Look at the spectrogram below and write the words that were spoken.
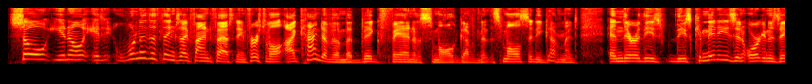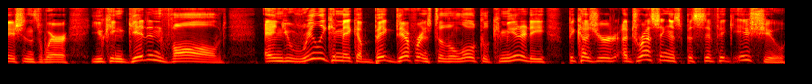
So, you know, it, one of the things I find fascinating, first of all, I kind of am a big fan of small government, the small city government. And there are these, these committees and organizations where you can get involved and you really can make a big difference to the local community because you're addressing a specific issue.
